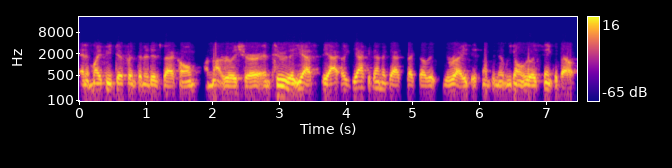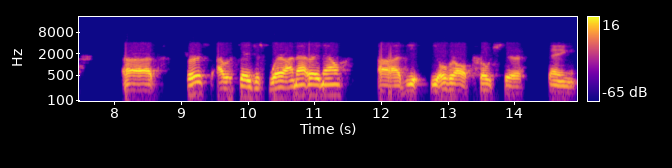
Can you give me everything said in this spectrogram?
and it might be different than it is back home. I'm not really sure. And two that yes the like the academic aspect of it you're right is something that we don't really think about. Uh, First, I would say just where I'm at right now, uh, the the overall approach to saying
